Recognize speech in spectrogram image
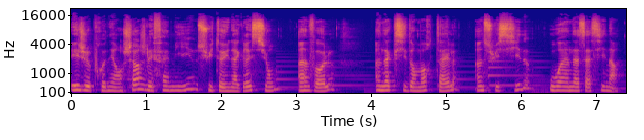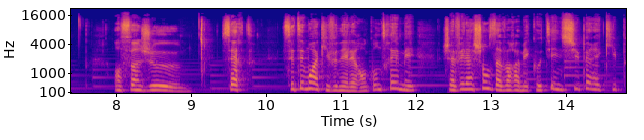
et je prenais en charge les familles suite à une agression, un vol, un accident mortel, un suicide ou un assassinat. Enfin, je... Certes, c'était moi qui venais les rencontrer, mais j'avais la chance d'avoir à mes côtés une super équipe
